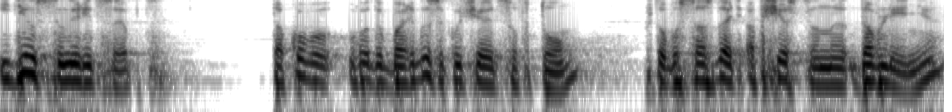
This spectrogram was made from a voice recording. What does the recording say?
единственный рецепт такого рода борьбы заключается в том, чтобы создать общественное давление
